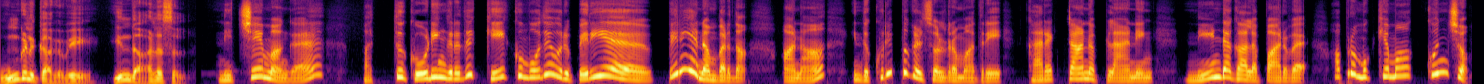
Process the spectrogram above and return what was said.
உங்களுக்காகவே இந்த அலசல். நிச்சயமாங்க. பத்து கோடிங்கிறது கேட்கும்போதே ஒரு பெரிய பெரிய நம்பர் தான். ஆனா இந்த குறிப்புகள் சொல்ற மாதிரி கரெக்டான பிளானிங் நீண்டகால பார்வை அப்புறம் முக்கியமா கொஞ்சம்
